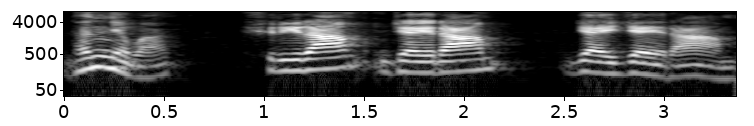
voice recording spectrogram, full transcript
धन्यवाद. श्रीराम जय राम जय जय राम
